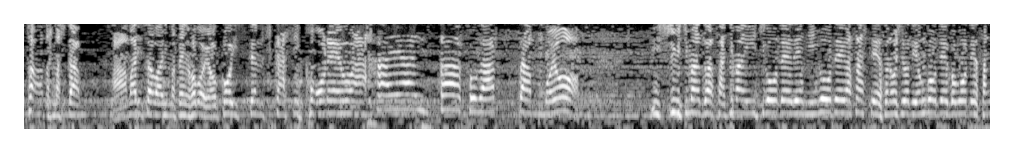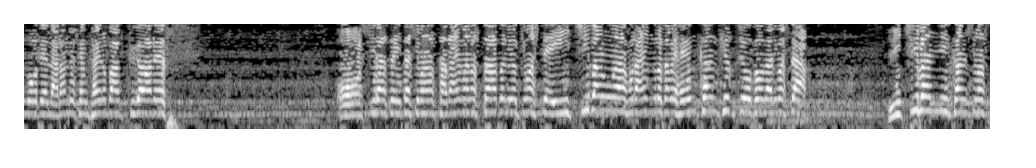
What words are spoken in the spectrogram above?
スタートしました。あまり差はありません。ほぼ横一線。しかし、これは早いスタートがあった模様。一周一マークは先前1号艇で2号艇が差して、その後ろで4号艇、5号艇、3号艇、並んで旋回のバック側です。お知らせいたします。ただいまのスタートにおきまして、1番はフライングのため変換欠場となりました。1番に関します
